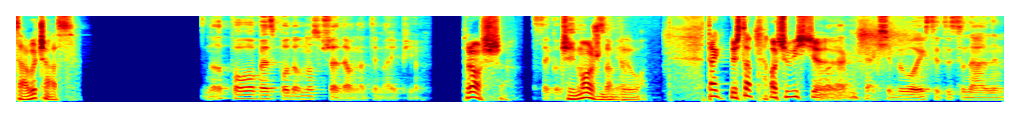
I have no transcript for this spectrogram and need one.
Cały czas. No, połowę podobno sprzedał na tym IPO. Proszę. Tego, Czyli można było. Tak, wiesz co, oczywiście... No, jak, jak się było instytucjonalnym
